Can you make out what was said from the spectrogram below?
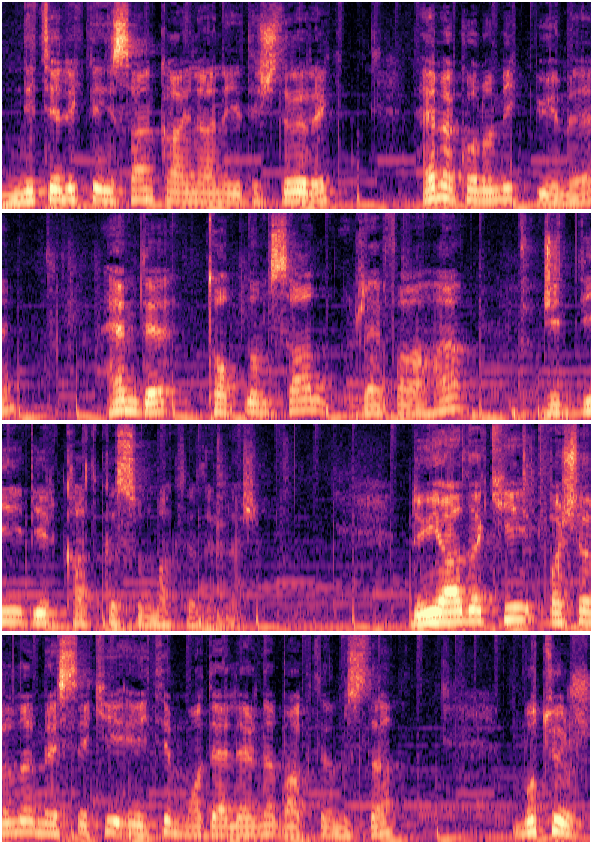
nitelikli insan kaynağını yetiştirerek hem ekonomik büyümeye hem de toplumsal refaha ciddi bir katkı sunmaktadırlar. Dünyadaki başarılı mesleki eğitim modellerine baktığımızda bu tür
